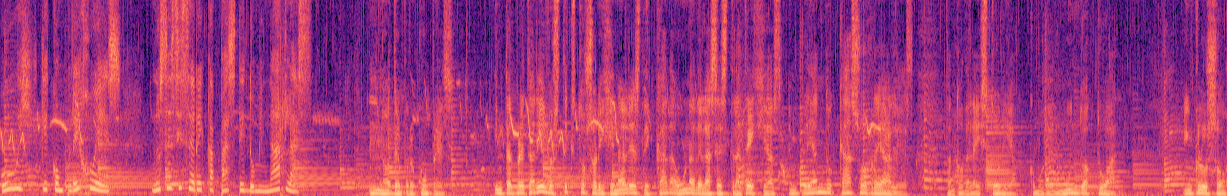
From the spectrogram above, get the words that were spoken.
Uy, qué complejo es. No sé si seré capaz de dominarlas. No te preocupes. Interpretaré los textos originales de cada una de las estrategias empleando casos reales, tanto de la historia como del mundo actual. Incluso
